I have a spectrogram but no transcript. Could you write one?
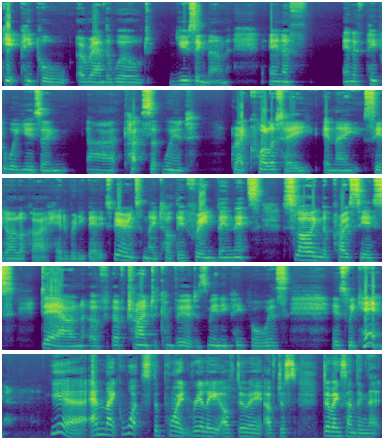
get people around the world using them, and if and if people were using uh, cups that weren't great quality and they said, "Oh look, I had a really bad experience," and they told their friend, then that's slowing the process down of, of trying to convert as many people as as we can. Yeah, and like, what's the point really of doing of just doing something that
